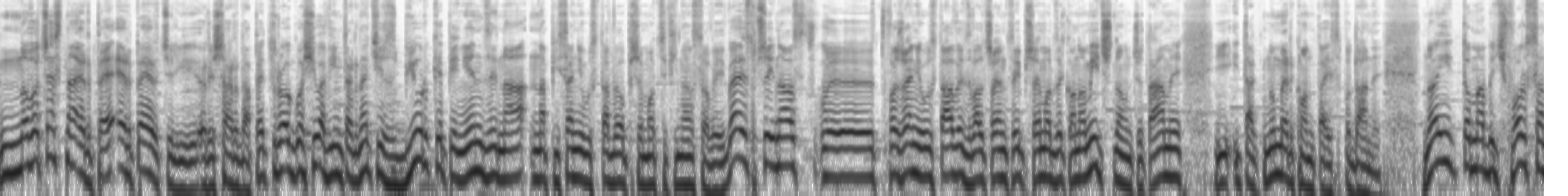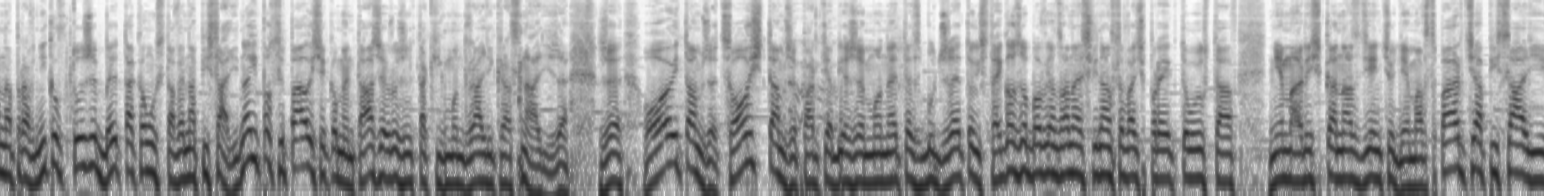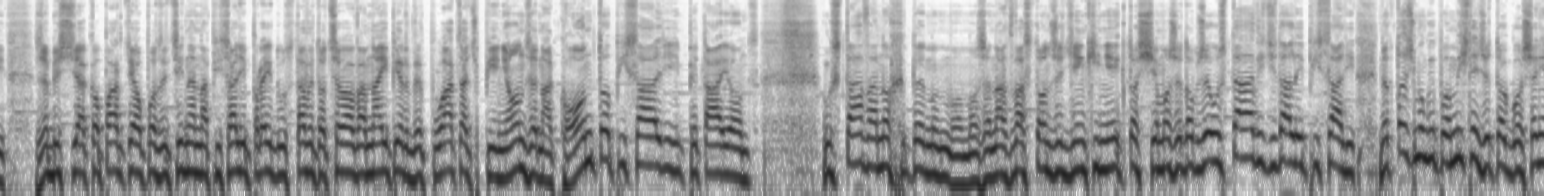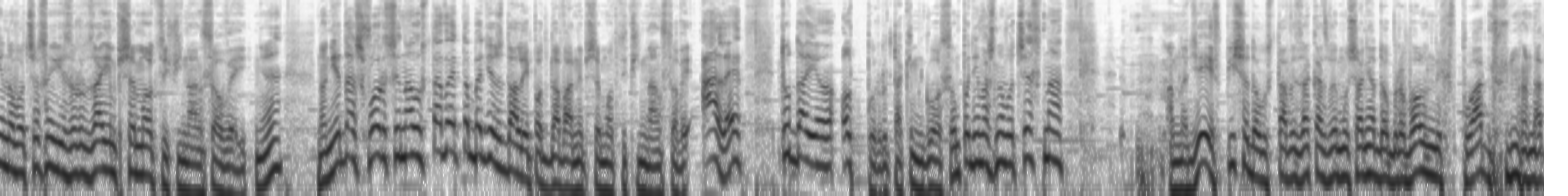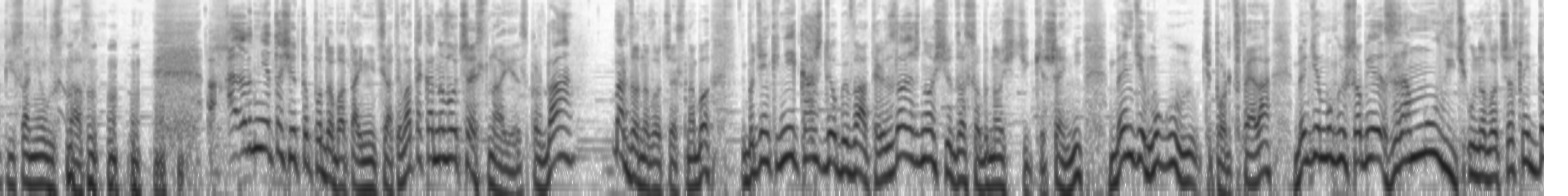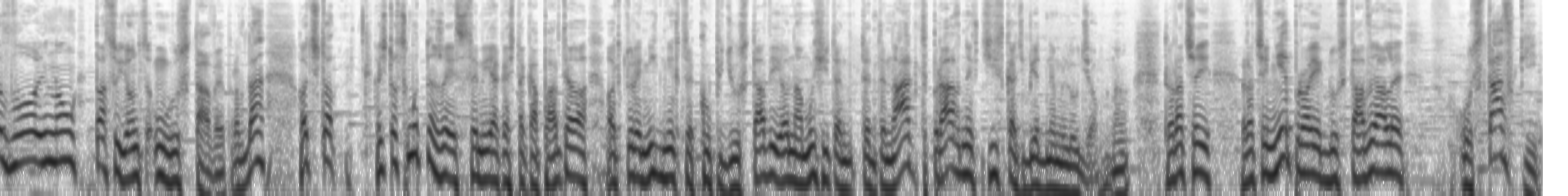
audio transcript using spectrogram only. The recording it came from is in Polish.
Nowoczesna RP, RPR, czyli Ryszarda Petru, ogłosiła w internecie zbiórkę pieniędzy na napisanie ustawy o przemocy finansowej. Wesprzyj nas w e, tworzeniu ustawy zwalczającej przemoc ekonomiczną, czytamy i, i tak numer konta jest podany. No i to ma być forsa na prawników, którzy by taką ustawę napisali. No i posypały się komentarze różnych takich mądrali krasnali, że, że oj tam, że coś tam, że partia bierze monetę z budżetu i z tego zobowiązana jest finansować projekty ustaw, nie ma Ryśka na zdjęciu, nie ma wsparcia pisali, żebyście jako partia opozycyjna napisali projekt ustawy, to trzeba wam najpierw wypłacać pieniądze na konto, pisali, pytając. Ustawa, no chyba, m- może nazwa stąd, że dzięki niej ktoś się może dobrze ustawić, dalej pisali. No ktoś mógłby pomyśleć, że to ogłoszenie nowoczesne jest rodzajem przemocy finansowej, nie? No nie dasz forsy na ustawę, to będziesz dalej poddawany przemocy finansowej. Ale tu daję odpór takim głosom, ponieważ nowoczesna mam nadzieję, wpisze do ustawy zakaz wymuszania dobrowolnych wpłat na napisanie ustawy. A, ale mnie to się to podoba, ta inicjatywa. Taka nowoczesna jest, prawda? Bardzo nowoczesna, bo, bo dzięki niej każdy obywatel, w zależności od zasobności kieszeni, będzie mógł, czy portfela, będzie mógł sobie zamówić u nowoczesnej dowolną, pasującą ustawę, prawda? Choć to, choć to smutne, że jest w Sejmie jakaś taka partia, od której nikt nie chce kupić ustawy i ona musi ten, ten, ten akt prawny wciskać biednym ludziom. No. To raczej, raczej nie projekt ustawy, ale ustawki.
